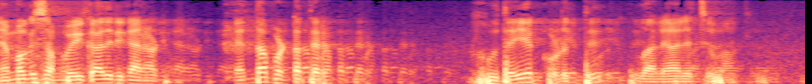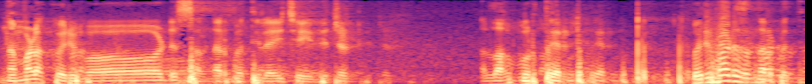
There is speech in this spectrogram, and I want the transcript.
നമുക്ക് സംഭവിക്കാതിരിക്കാനാണ് എന്താ പൊട്ടത്തരം? ഹുദയെ കൊടുത്ത് വലാലത്ത് വാങ്ങി. നമ്മളൊക്കെ ഒരുപാട് സന്ദർഭത്തിലായി ചെയ്തിട്ടുണ്ട്. അള്ളാഹു പുറത്തുതരട്ടെ ഒരുപാട് സന്ദർഭത്തിൽ.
